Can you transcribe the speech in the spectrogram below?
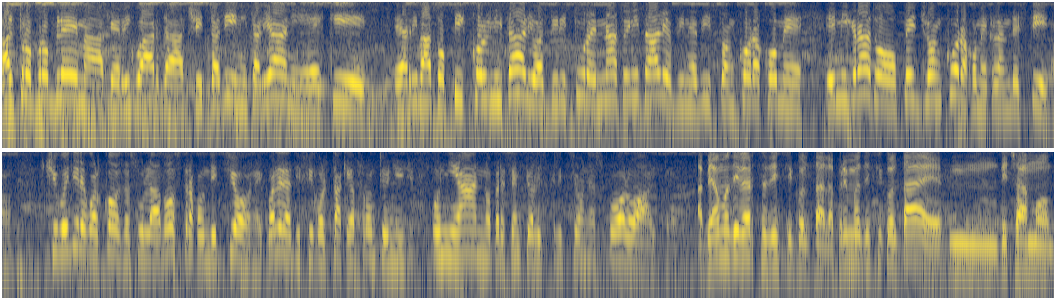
Altro problema che riguarda cittadini italiani è chi è arrivato piccolo in Italia o addirittura è nato in Italia e viene visto ancora come emigrato o peggio ancora come clandestino. Ci vuoi dire qualcosa sulla vostra condizione? Qual è la difficoltà che affronti ogni, ogni anno, per esempio all'iscrizione a scuola o altro? Abbiamo diverse difficoltà. La prima difficoltà è mh, diciamo,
